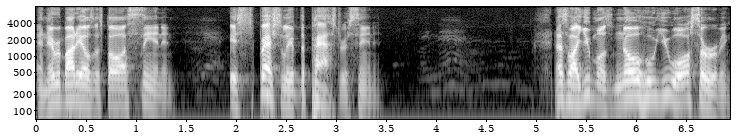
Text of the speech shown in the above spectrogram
and everybody else will start sinning, especially if the pastor is sinning. That's why you must know who you are serving.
